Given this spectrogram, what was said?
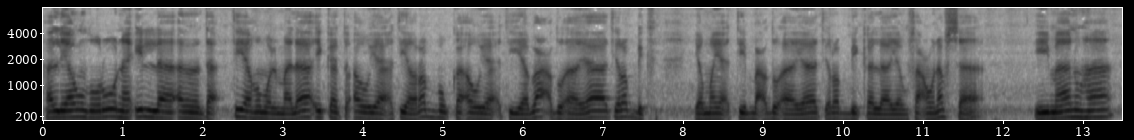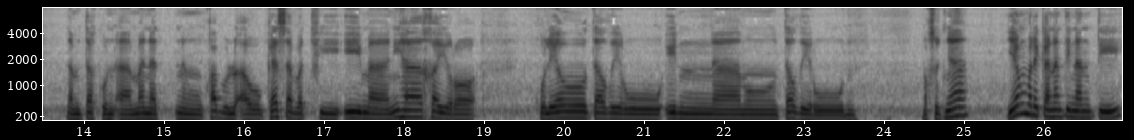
هل ينظرون إلا أن تأتيهم الملائكة أو يأتي ربك أو يأتي بعض آيات ربك يوم يأتي بعض آيات ربك لا ينفع نفسا إيمانها لم تكن آمنت من قبل أو كسبت في إيمانها خيرا قل انتظروا إنا منتظرون maksudnya yang mereka nanti-nanti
